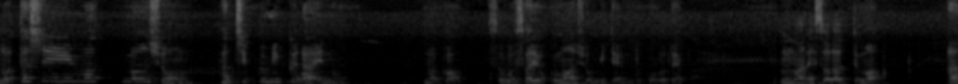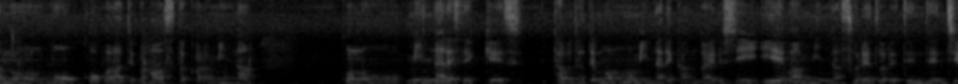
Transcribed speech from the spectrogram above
私はマンション8組くらいのなんかすごい左翼マンションみたいなところで生まれ育ってまああのもうコーポラティブハウスだからみんなこのみんなで設計し多分建物もみんなで考えるし家はみんなそれぞれ全然違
